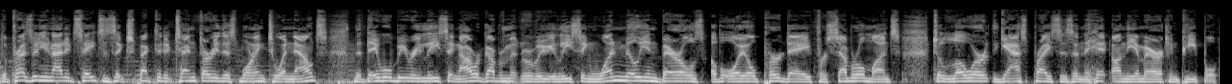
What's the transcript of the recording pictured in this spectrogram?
The President of the United States is expected at 10:30 this morning to announce that they will be releasing our government will be releasing 1 million barrels of oil per day for several months to lower the gas prices and the hit on the American people.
